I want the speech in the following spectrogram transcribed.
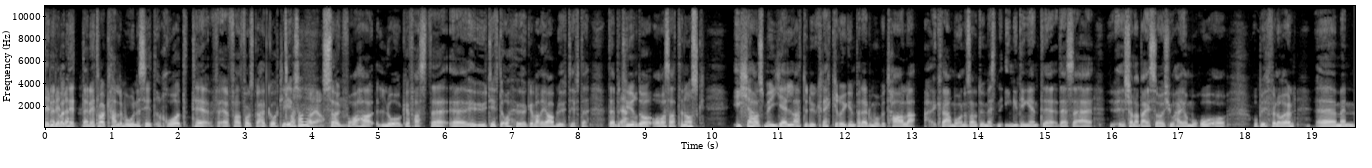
det Det var, dette, dette var Kalle Moene sitt råd til, for at folk skal ha et godt liv. Sånn det, ja. Sørg for å ha lave faste uh, utgifter og høye variable utgifter. Det betyr da oversatt til norsk ikke ha så mye gjeld at du knekker ryggen på det du må betale hver måned, sånn at du har nesten ingenting igjen til det som er sjalabais og tjohei og moro og, og biff eller øl. Uh, men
